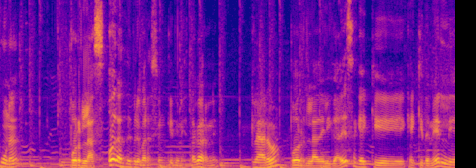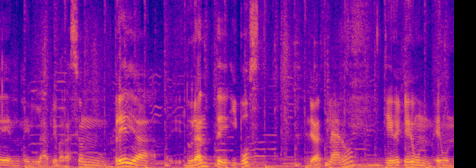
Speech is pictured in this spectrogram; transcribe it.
una, por las horas de preparación que tiene esta carne, Claro. por la delicadeza que hay que, que, hay que tenerle en, en la preparación previa, eh, durante y post, ¿ya? Claro. Que es un, es un,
